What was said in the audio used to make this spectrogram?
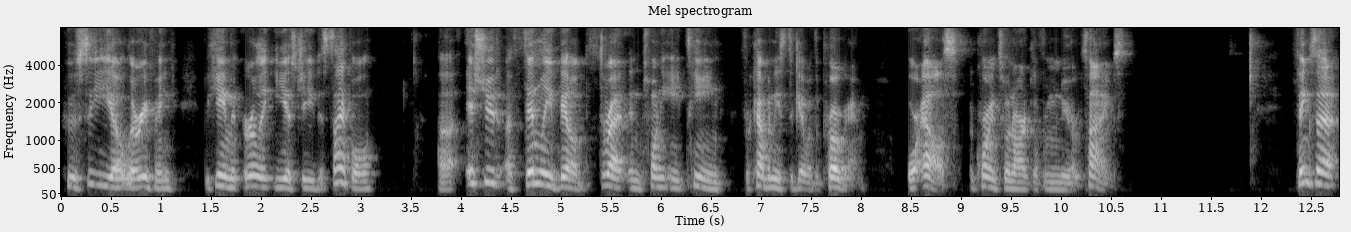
whose CEO Larry Fink became an early ESG disciple, uh, issued a thinly veiled threat in 2018 for companies to get with the program, or else, according to an article from the New York Times. Thinks that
